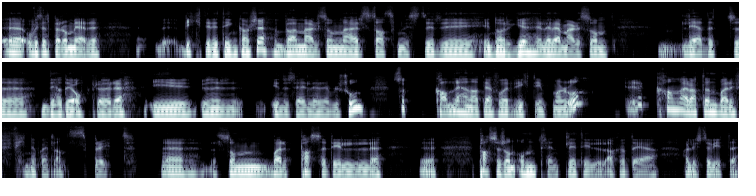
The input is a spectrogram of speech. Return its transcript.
eh, og hvis jeg spør om mer viktigere ting, kanskje, hvem er det som er statsminister i, i Norge, eller hvem er det som ledet eh, det og det opprøret i, under industriell revolusjon, så kan det hende at jeg får riktig informasjon, eller det kan være at den bare finner på et eller annet sprøyt eh, som bare passer til eh, Passer sånn omtrentlig til akkurat det jeg har lyst til å vite.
